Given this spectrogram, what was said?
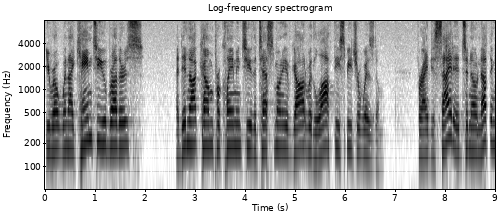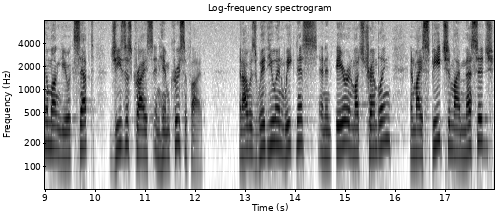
he wrote, When I came to you, brothers, I did not come proclaiming to you the testimony of God with lofty speech or wisdom, for I decided to know nothing among you except Jesus Christ and Him crucified. And I was with you in weakness and in fear and much trembling, and my speech and my message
